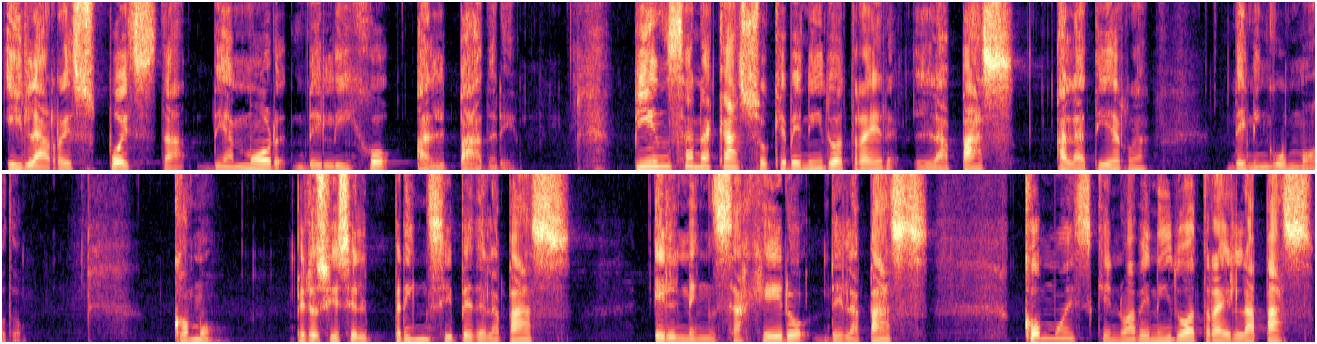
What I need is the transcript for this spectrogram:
y la respuesta de amor del Hijo al Padre. ¿Piensan acaso que he venido a traer la paz a la tierra? De ningún modo. ¿Cómo? Pero si es el príncipe de la paz, el mensajero de la paz, ¿cómo es que no ha venido a traer la paz?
